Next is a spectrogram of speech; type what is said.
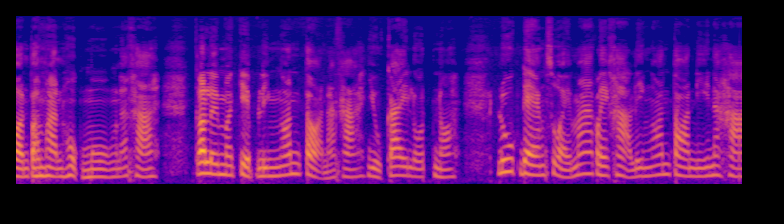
ตอนประมาณหกโมงนะคะ ก็เลยมาเก็บลิงง่อนต่อนะคะ อยู่ใกล้รถเนาะลูกแดงสวยมากเลยค่ะลิงง่อนตอนนี้นะคะ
